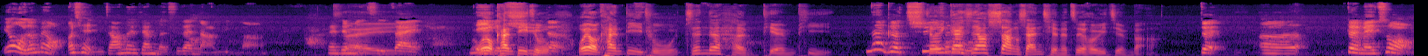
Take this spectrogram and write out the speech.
因为我都没有，而且你知道那间门是在哪里吗？那间门是在我有看地图，我有看地图，真的很偏僻。那个区就应该是要上山前的最后一间吧？对，呃，对，没错，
